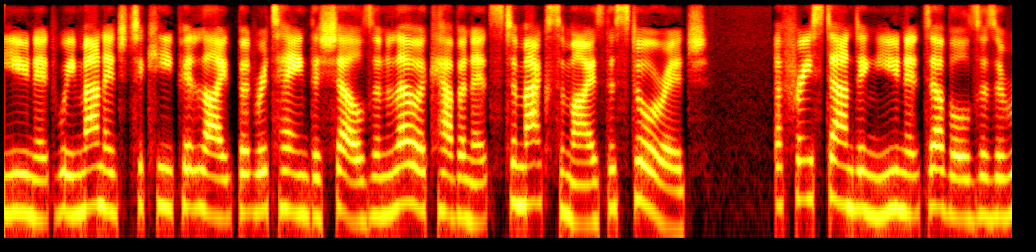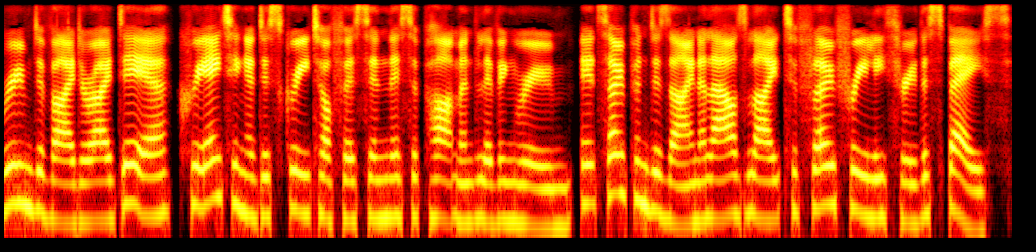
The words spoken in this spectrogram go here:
unit we managed to keep it light but retained the shelves and lower cabinets to maximize the storage. A freestanding unit doubles as a room divider idea, creating a discrete office in this apartment living room. Its open design allows light to flow freely through the space.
